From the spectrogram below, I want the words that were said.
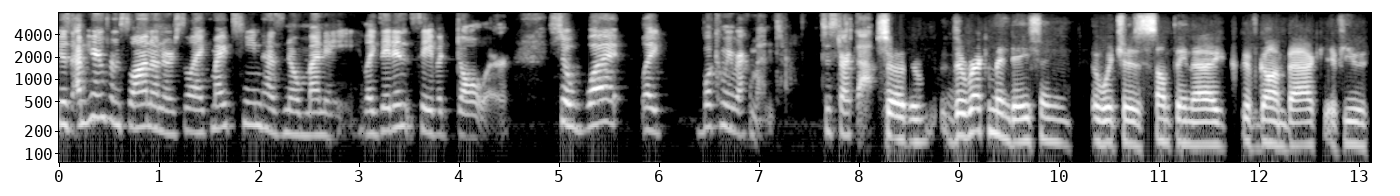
because i'm hearing from salon owners like my team has no money. Like they didn't save a dollar. So what like what can we recommend to start that? So the the recommendation which is something that i have gone back if you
